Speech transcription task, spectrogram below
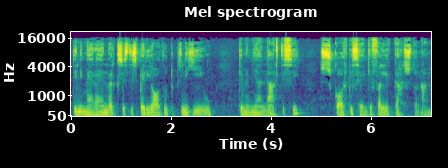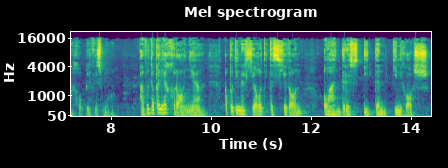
την ημέρα έναρξης της περίοδου του κυνηγίου και με μια ανάρτηση σκόρπισε εγκεφαλικά στον άμαχο πληθυσμό. Από τα παλιά χρόνια, από την αρχαιότητα σχεδόν, ο άντρας ήταν κυνηγός.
